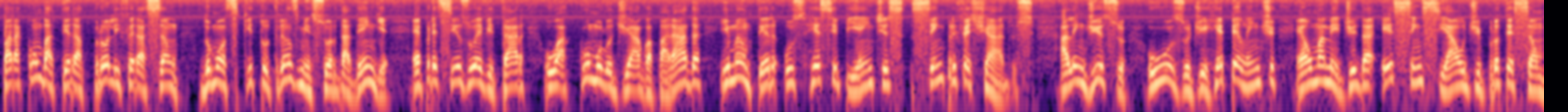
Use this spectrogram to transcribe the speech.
Para combater a proliferação do mosquito transmissor da dengue, é preciso evitar o acúmulo de água parada e manter os recipientes sempre fechados. Além disso, o uso de repelente é uma medida essencial de proteção.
